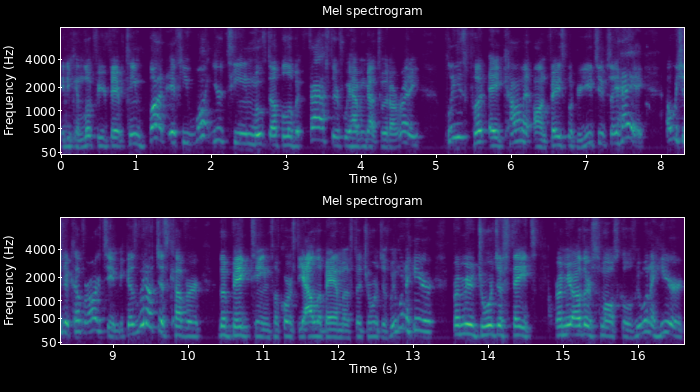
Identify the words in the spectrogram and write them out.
and you can look for your favorite team. But if you want your team moved up a little bit faster, if we haven't got to it already, please put a comment on Facebook or YouTube. Say, hey, I wish you to cover our team because we don't just cover the big teams, of course, the Alabamas, the Georgias. We want to hear from your Georgia states, from your other small schools. We want to hear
